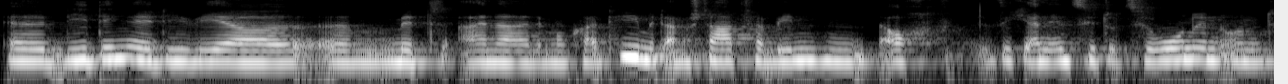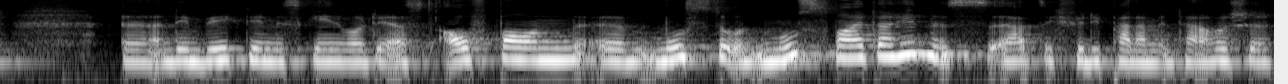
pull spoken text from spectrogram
äh, die Dinge, die wir ähm, mit einer Demokratie, mit einem Staat verbinden, auch sich an Institutionen und äh, an dem Weg, den es gehen wollte, erst aufbauen äh, musste und muss weiterhin. Es hat sich für die parlamentarische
